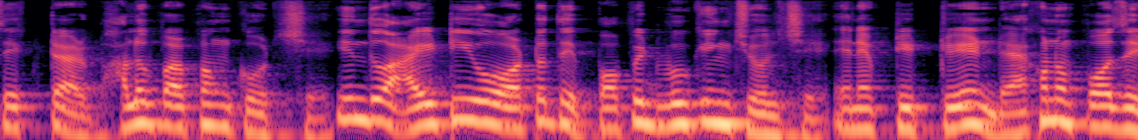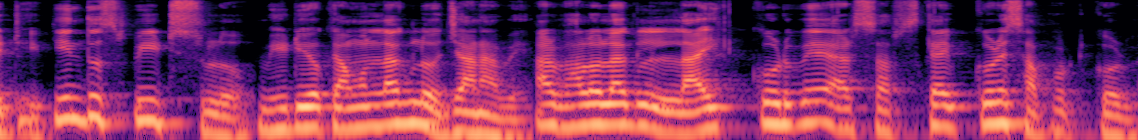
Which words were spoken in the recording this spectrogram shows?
সেক্টর ভালো পারফর্ম করছে। কিন্তু আইটি ও অটোতে প্রফিট বুকিং চলছে। এনএফটি ট্রেন্ড এখনও পজিটিভ কিন্তু স্পিড স্লো ভিডিও কেমন লাগল জানাবে। আর ভালো লাগলে লাইক করবে আর সাবস্ক্রাইব করে সাপোর্ট করবে।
